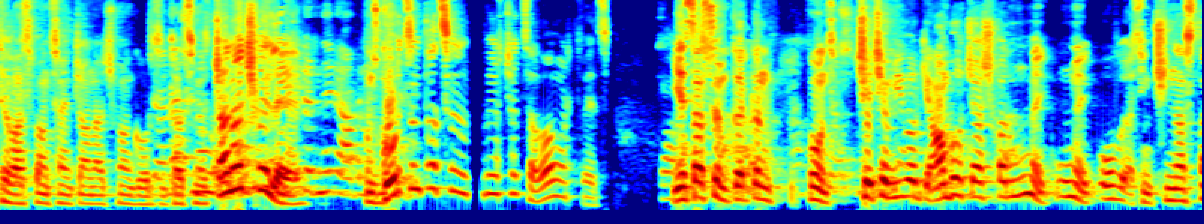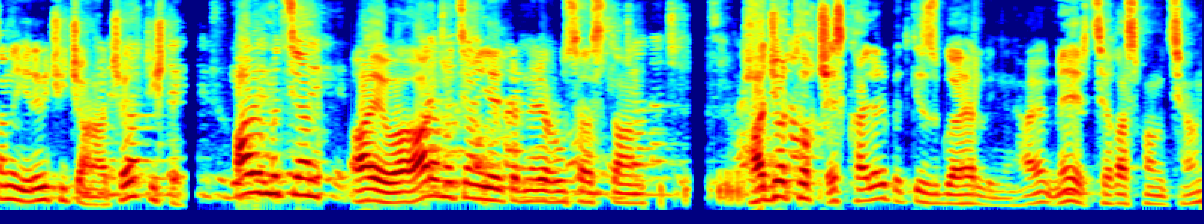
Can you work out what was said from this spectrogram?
ցեղասպանության ճանաչման գործընթացը մեզ ճանաչվել է։ Ոնց գործընթացը վերջացավ, ավարտվեց։ Ես ասում եմ կրկն ոնց, չէ, չէ, մի ոգի ամբողջ աշխարհում ում եք, ում եք, ով, այսինքն Չինաստանը երևի չի ճանաչել, ճիշտ է։ Արևմտյան, այո, արևմտյան երկրները Ռուսաստան, Հաջորդ թող չես քայլերը պետք է զուգահեռ լինեն։ Հայ մեր ցեղասպանության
